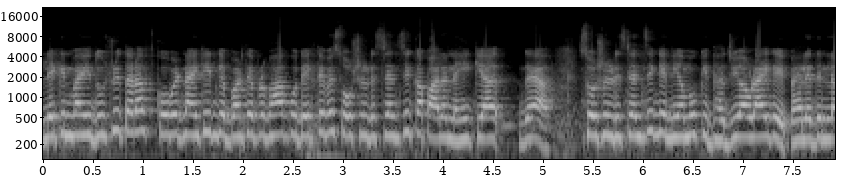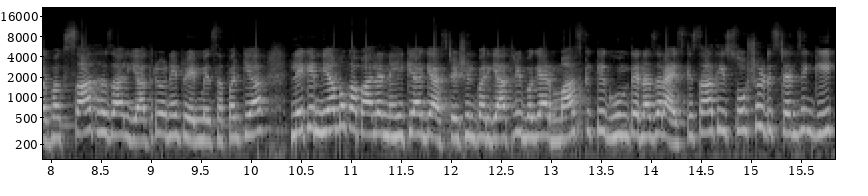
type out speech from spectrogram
लेकिन वहीं दूसरी तरफ़ कोविड नाइन्टीन के बढ़ते प्रभाव को देखते हुए सोशल डिस्टेंसिंग का पालन नहीं किया गया। सोशल डिस्टेंसिंग के नियमों की धज्जियाँ उड़ाई गई। पहले दिन लगभग सात हज़ार यात्रियों ने ट्रेन में सफ़र किया, लेकिन नियमों का पालन नहीं किया गया। स्टेशन पर यात्री बगैर मास्क के घूमते नज़र आए। इसके साथ ही सोशल डिस्टेंसिंग की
